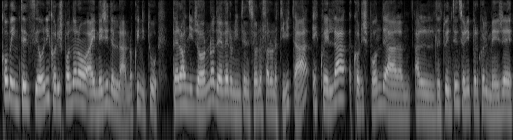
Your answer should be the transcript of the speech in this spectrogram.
come intenzioni corrispondono ai mesi dell'anno. Quindi tu per ogni giorno devi avere un'intenzione fare un'attività e quella corrisponde a, alle tue intenzioni per quel mese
